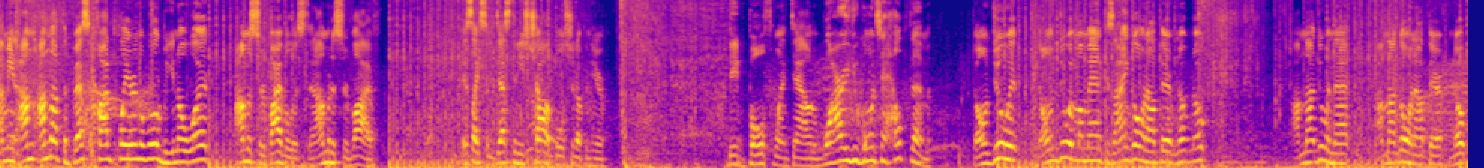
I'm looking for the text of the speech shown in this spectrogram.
I mean, I'm, I'm not the best COD player in the world, but you know what? I'm a survivalist, and I'm gonna survive. It's like some Destiny's Child bullshit up in here. They both went down. Why are you going to help them? Don't do it. Don't do it, my man, because I ain't going out there. Nope, nope. I'm not doing that. I'm not going out there. Nope.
